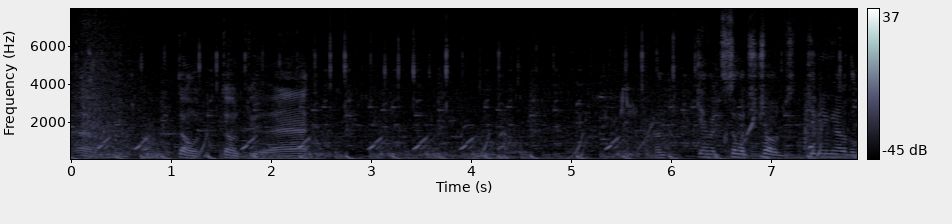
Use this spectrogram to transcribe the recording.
Uh, don't, don't do that. I'm having so much trouble just getting out of the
